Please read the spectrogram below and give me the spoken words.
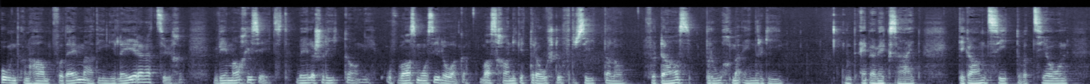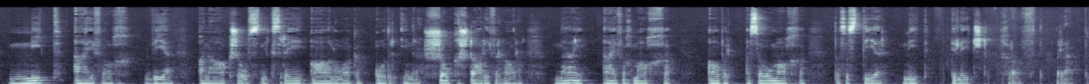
und anhand von dem auch deine Lehren zu suchen, wie mache ich es jetzt? Welchen Schritt gehe ich? Auf was muss ich schauen? Was kann ich getrost auf der Seite lassen? Für das braucht man Energie. Und eben wie gesagt, die ganze Situation nicht einfach wie ein angeschossenes Reh anschauen oder in einer Schockstarre verharren. Nein, einfach machen, aber so machen, dass es dir nicht die letzte Kraft raubt.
